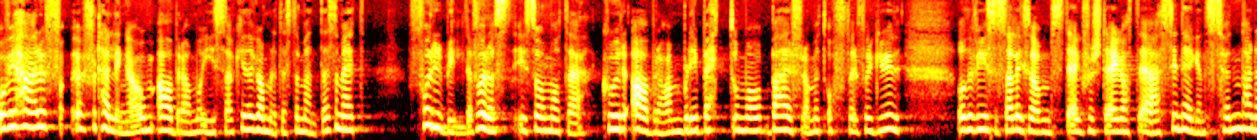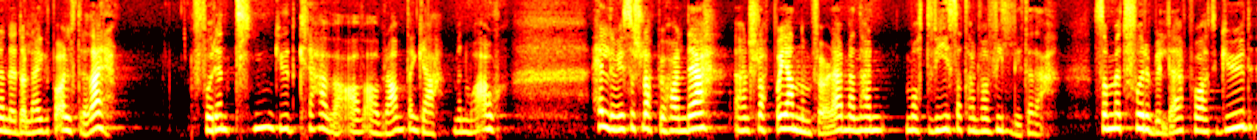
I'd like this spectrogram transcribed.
Og Vi har fortellinga om Abraham og Isak i Det gamle testamentet, som er et forbilde for oss i så måte, hvor Abraham blir bedt om å bære fram et offer for Gud. Og Det viser seg liksom steg for steg at det er sin egen sønn han er nødt til å legge på alteret der. For en ting Gud krever av Abraham, tenker jeg. Men wow! Heldigvis så slapp jo han det. Han slapp å gjennomføre det, men han måtte vise at han var villig til det. Som et forbilde på at Gud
